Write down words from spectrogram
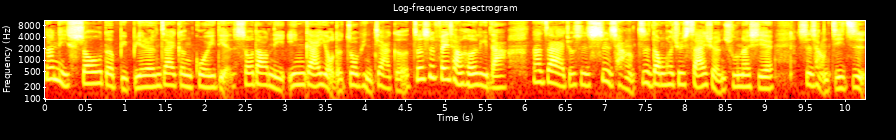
那你收的比别人再更贵一点，收到你应该有的作品价格，这是非常合理的啊。那再来就是市场自动会去筛选出那些市场机制，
